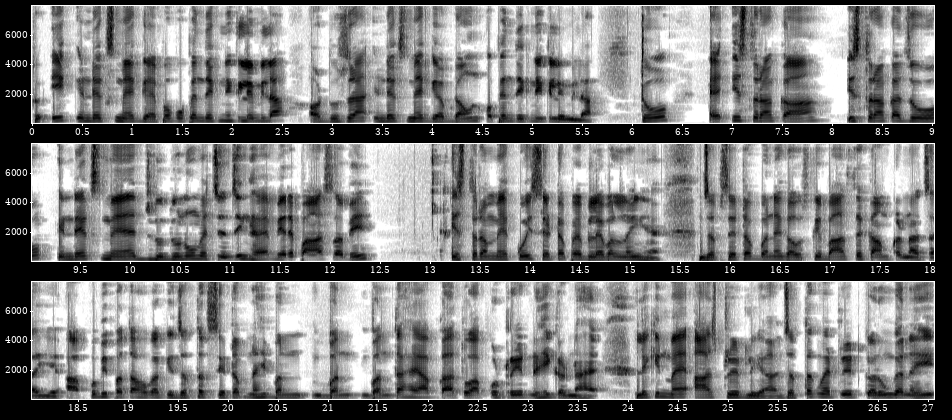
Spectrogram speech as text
तो एक इंडेक्स में गैप अप ओपन देखने के लिए मिला और दूसरा इंडेक्स में गैप डाउन ओपन देखने के लिए मिला। तो इस तरह का इस तरह का जो इंडेक्स में जो दोनों में चेंजिंग है मेरे पास अभी इस तरह में कोई सेटअप अवेलेबल नहीं है। जब सेटअप बनेगा उसके बाद से काम करना चाहिए। आपको भी पता होगा कि जब तक सेटअप नहीं बन बन बनता है आपका तो आपको ट्रेड नहीं करना है। लेकिन मैं आज ट्रेड लिया। जब तक मैं ट्रेड करूँगा नहीं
